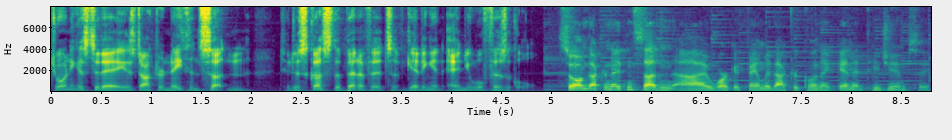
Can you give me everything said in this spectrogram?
Joining us today is Dr. Nathan Sutton to discuss the benefits of getting an annual physical. So I'm Dr. Nathan Sutton. I work at Family Doctor Clinic and at TGMC.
